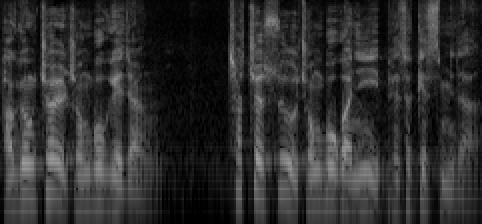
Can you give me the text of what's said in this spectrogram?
박용철 정보계장, 차철수 정보관이 배석했습니다.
